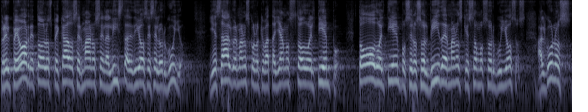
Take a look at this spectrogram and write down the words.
Pero el peor de todos los pecados, hermanos, en la lista de Dios es el orgullo. Y es algo, hermanos, con lo que batallamos todo el tiempo. Todo el tiempo se nos olvida, hermanos, que somos orgullosos. Algunos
